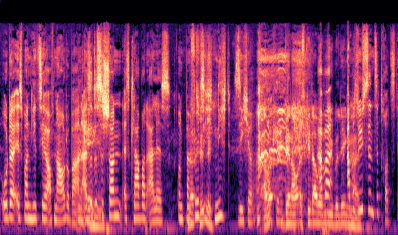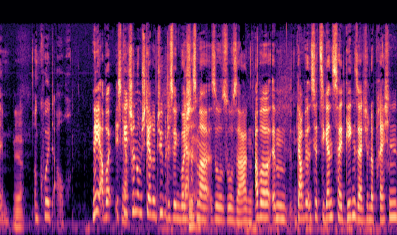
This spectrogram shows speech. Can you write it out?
oder ist man jetzt hier auf einer Autobahn? Okay. Also das ist schon, es klappert alles und man fühlt sich Natürlich. nicht sicher. Aber genau, es geht aber, um Aber, die Überlegenheit. aber süß sind sie trotzdem. Ja. Und Kult auch. Nee, aber es geht Ja. schon um Stereotype, deswegen wollte Ja. ich das mal so, so sagen. Aber ähm, da wir uns jetzt die ganze Zeit gegenseitig unterbrechen,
